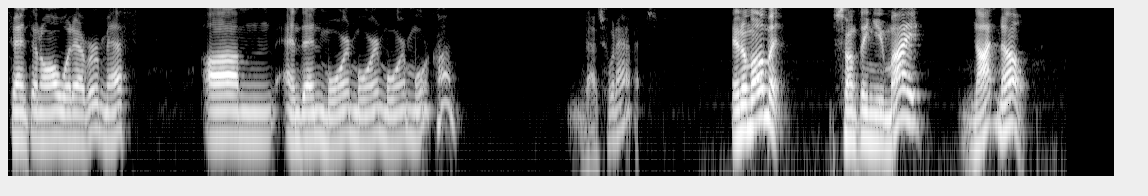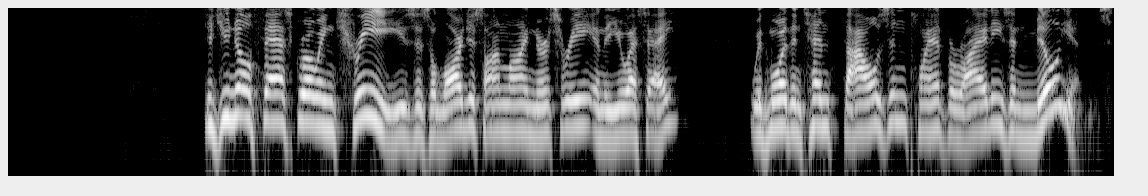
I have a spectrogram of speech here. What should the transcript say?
fentanyl, whatever, meth. Um, and then more and more and more and more come. That's what happens. In a moment, something you might not know. Did you know Fast Growing Trees is the largest online nursery in the USA? With more than 10,000 plant varieties and millions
